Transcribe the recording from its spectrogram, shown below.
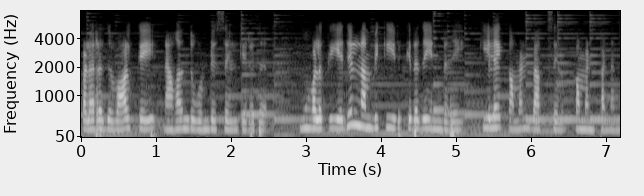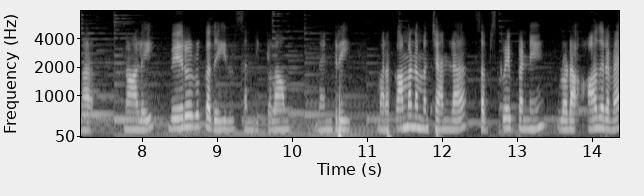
பலரது வாழ்க்கை நகர்ந்து கொண்டு செல்கிறது. உங்களுக்கு எதில் நம்பிக்கை இருக்கிறது என்பதை கீழே கமெண்ட் பாக்ஸில் கமெண்ட் பண்ணுங்க. நாளை வேறொரு கதையில் சந்திக்கலாம். நன்றி. மறக்காமல் நம்ம சேனலை சப்ஸ்கிரைப் பண்ணி உங்களோட ஆதரவை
